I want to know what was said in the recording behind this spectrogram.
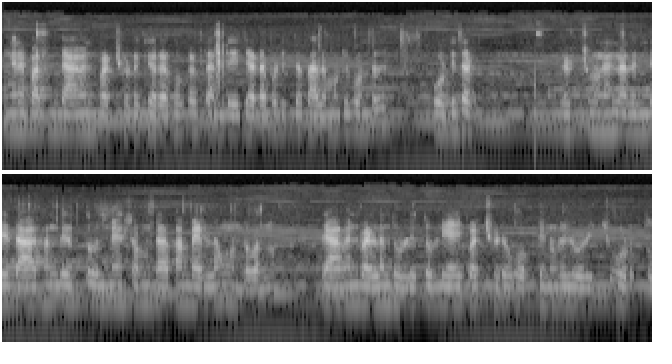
ഇങ്ങനെ പറഞ്ഞ് രാമൻ പക്ഷിയുടെ ചിറകുകൾ തന്റെ ജടപിടിച്ച തലമുടി കൊണ്ട് പൊടി ലക്ഷ്മണൻ അതിന്റെ ദാഹം തീർത്ത് ഉന്മേഷം ഉണ്ടാക്കാൻ വെള്ളം കൊണ്ടുവന്നു. രാമൻ വെള്ളം തുള്ളി തുള്ളിയായി പക്ഷിയുടെ കൊക്കിനുള്ളിൽ ഒഴിച്ചു കൊടുത്തു.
